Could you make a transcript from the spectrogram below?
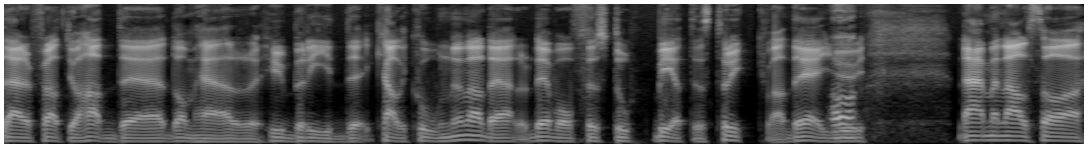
Därför att jag hade de här hybridkalkonerna där. Det var för stort betestryck. Va? Det är ju... Ja. Nej men alltså.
